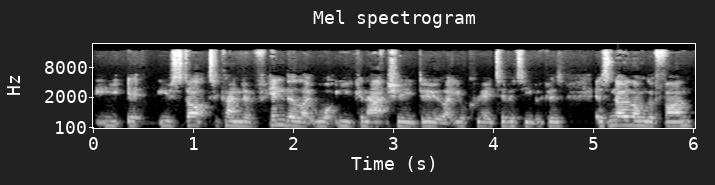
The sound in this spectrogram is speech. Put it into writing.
you, it, you start to kind of hinder like what you can actually do, like your creativity, because it's no longer fun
